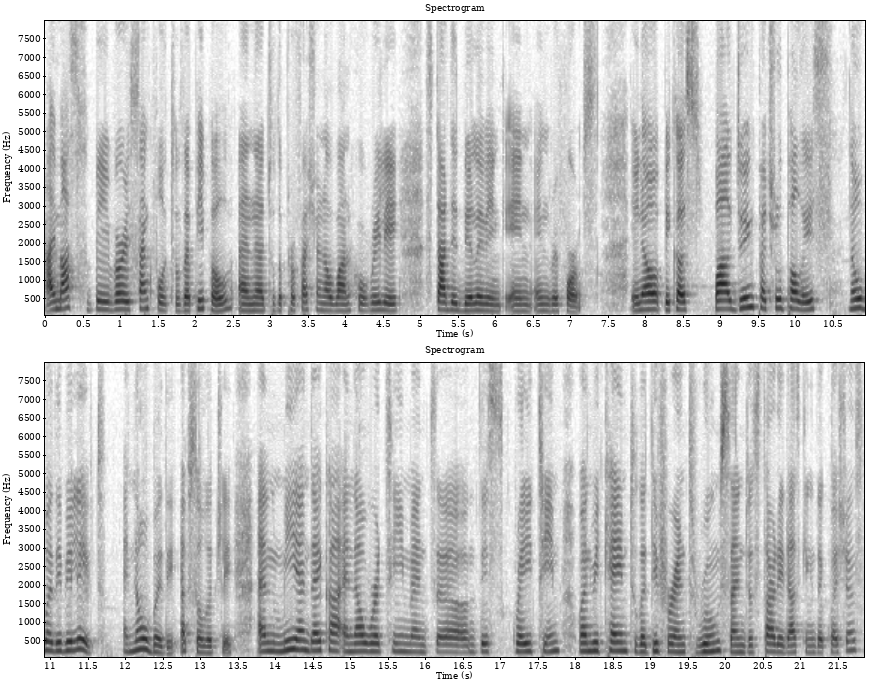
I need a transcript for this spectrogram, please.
I must be very thankful to the people and uh, to the professional one who really started believing in, in reforms. You know, because while doing patrol police, nobody believed and nobody, absolutely. And me and Eka and our team and uh, this great team, when we came to the different rooms and just started asking the questions,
